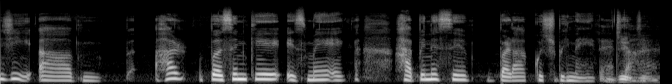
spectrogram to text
जी अम, हर पर्सन के इसमें एक हैप्पीनेस से बड़ा कुछ भी नहीं रहता जी, जी, है।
